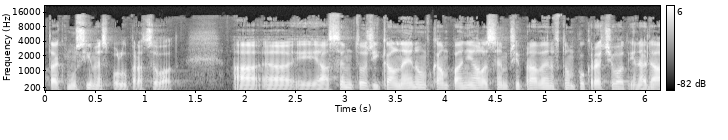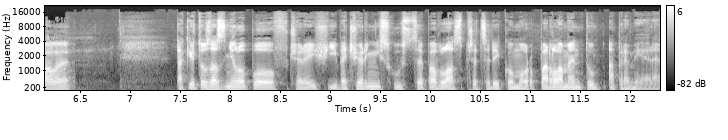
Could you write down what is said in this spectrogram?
tak musíme spolupracovat. A já jsem to říkal nejenom v kampani, ale jsem připraven v tom pokračovat i nadále. Taky to zaznělo po včerejší večerní schůzce Pavla s předsedy komor parlamentu a premiérem.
